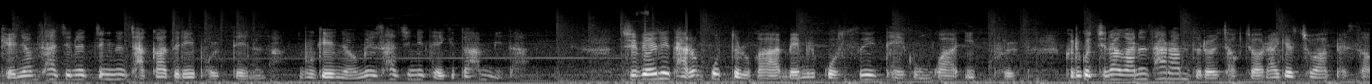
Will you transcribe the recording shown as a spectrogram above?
개념 사진을 찍는 작가들이 볼 때는 무개념의 사진이 되기도 합니다. 주변의 다른 꽃들과 메밀꽃의 대궁과 잎을 그리고 지나가는 사람들을 적절하게 조합해서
